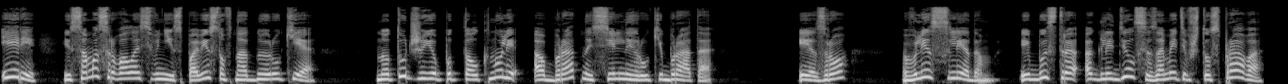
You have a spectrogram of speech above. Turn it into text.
Эри и сама сорвалась вниз, повиснув на одной руке. Но тут же ее подтолкнули обратно сильные руки брата. Эзро влез следом и быстро огляделся, заметив, что справа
